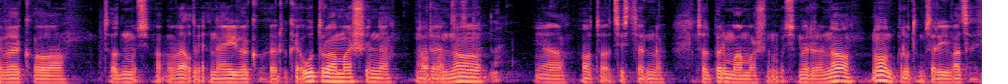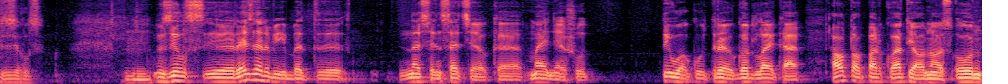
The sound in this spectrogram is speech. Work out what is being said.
Iveco, tad mums ir vēl viena Iveco ir kā otro mašīna. No Renault. Jā, autocisterna. Tad pirmā mašīna mums ir Renault. Nu, un, protams, arī vecais zils. Zils eh, rezervī, bet eh, nesen secēju, ka mēģināšu tuvāko treju gadu laikā autoparku atjaunos, un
